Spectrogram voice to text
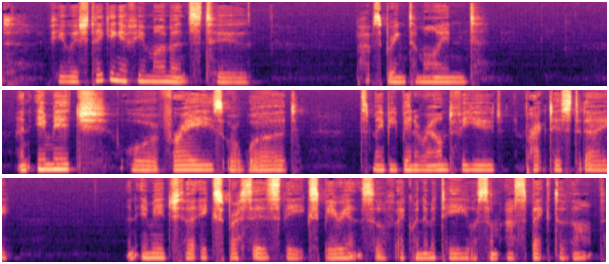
And if you wish, taking a few moments to perhaps bring to mind an image or a phrase or a word that's maybe been around for you in practice today. An image that expresses the experience of equanimity or some aspect of that.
